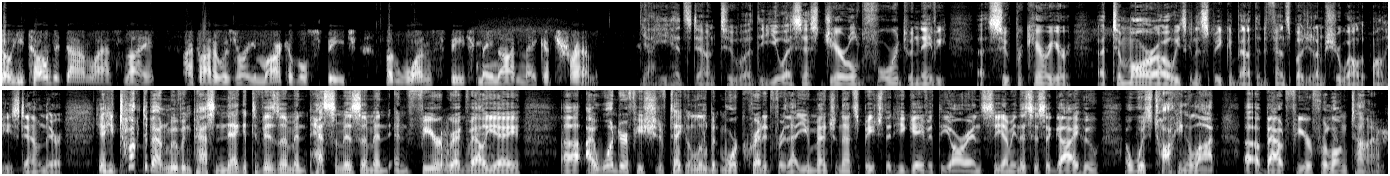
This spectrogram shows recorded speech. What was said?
So he toned it down last night. I thought it was a remarkable speech, but one speech may not make a trend. Yeah, he heads down to uh, the USS Gerald Ford to a Navy uh, supercarrier uh, tomorrow. He's going to speak about the defense budget, I'm sure, while, while he's down there. Yeah, he talked about moving past negativism and pessimism and, and fear, Greg Valliere. Uh, I wonder if he should have taken a little bit more credit for that. You mentioned that speech that he gave at the RNC. I mean, this is a guy who uh, was talking a lot uh, about fear for a long time.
